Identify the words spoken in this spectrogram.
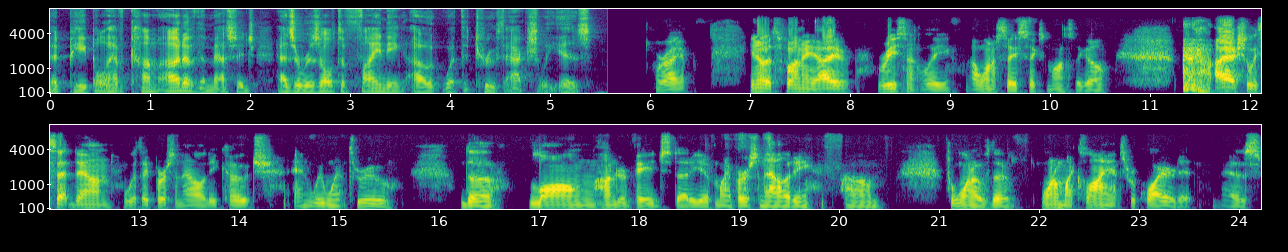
that people have come out of the message as a result of finding out what the truth actually is. Right. You know, it's funny. I recently, I want to say six months ago, I actually sat down with a personality coach and we went through the long hundred page study of my personality. Um, for one of the one of my clients required it as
